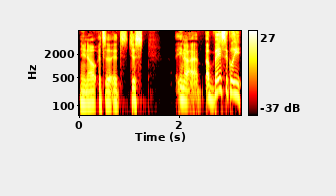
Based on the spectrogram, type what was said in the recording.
You know, it's a it's just you know I, I basically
